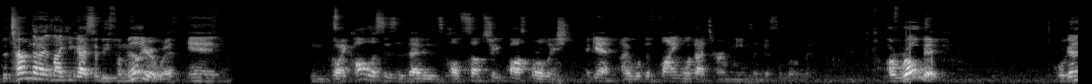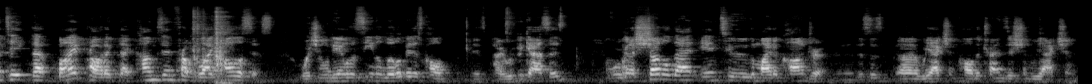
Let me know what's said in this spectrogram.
The term that I'd like you guys to be familiar with in, glycolysis is that it is called substrate phosphorylation. Again, I will define what that term means in just a little bit. Aerobic we're going to take that byproduct that comes in from glycolysis, which you'll be able to see in a little bit is called is pyruvic acid. we're going to shuttle that into the mitochondria. This is a reaction called the transition reaction.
